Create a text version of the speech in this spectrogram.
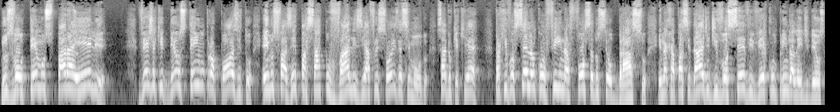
nos voltemos para Ele Veja que Deus tem um propósito em nos fazer passar por vales e aflições nesse mundo. Sabe o que, que é? Para que você não confie na força do seu braço e na capacidade de você viver cumprindo a lei de Deus,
